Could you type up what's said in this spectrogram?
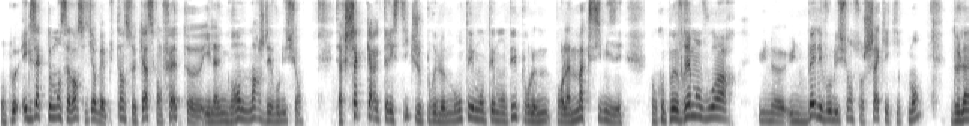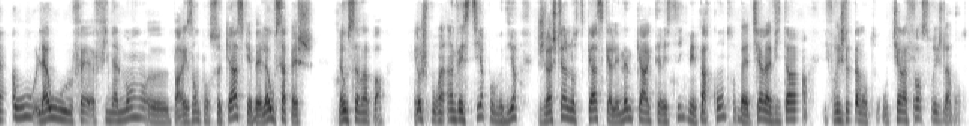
on peut exactement savoir se dire ben putain ce casque en fait euh, il a une grande marge d'évolution. C'est-à-dire que chaque caractéristique je pourrais le monter monter monter pour le pour la maximiser. Donc on peut vraiment voir une, une belle évolution sur chaque équipement de là où là où finalement euh, par exemple pour ce casque et ben là où ça pêche, là où ça va pas. Et là, je pourrais investir pour me dire, je vais acheter un autre casque à les mêmes caractéristiques, mais par contre, ben, tiens la Vita, il faudrait que je la monte, ou tiens la Force, il faudrait que je la monte.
